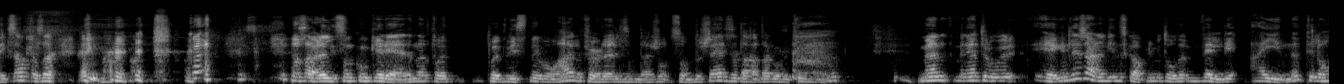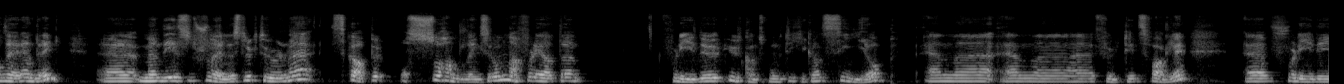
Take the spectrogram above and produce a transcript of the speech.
Ikke sant? Altså, og så er det liksom konkurrerende på et, på et visst nivå her før det, liksom, det er sånn, sånn det skjer. Så da, da går det ikke unna. Men, men jeg tror egentlig så er den vitenskapelige metode veldig egnet til å håndtere endring. Eh, Men de institusjonelle strukturene skaper også handlingsrom, da, fordi, at, eh, fordi du i utgangspunktet ikke kan si opp en, eh, en fulltidsfaglig eh, fordi de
